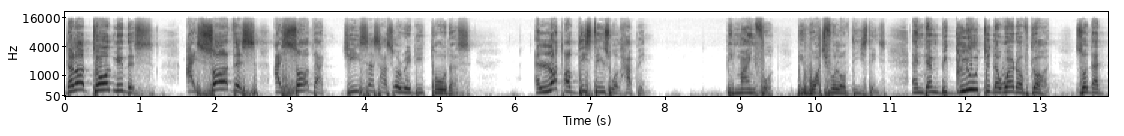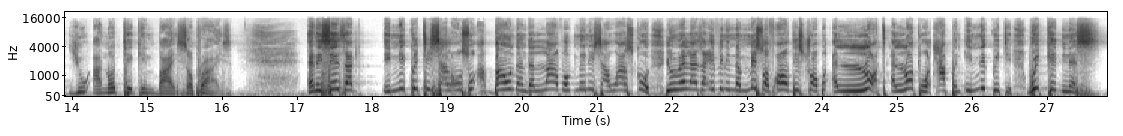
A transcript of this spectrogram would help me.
The Lord told me this. I saw this. I saw that. Jesus has already told us. A lot of these things will happen. Be mindful. Be watchful of these things. And then be glued to the word of God so that you are not taken by surprise. And he says that iniquity shall also abound and the love of many shall wax cold. You realize that even in the midst of all this trouble, a lot, a lot will happen. Iniquity, wickedness,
